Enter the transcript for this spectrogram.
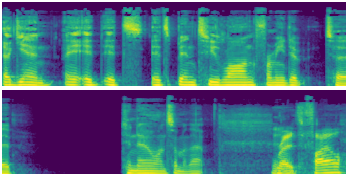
again, it, it's it's been too long for me to to to know on some of that. Yeah. Write file.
